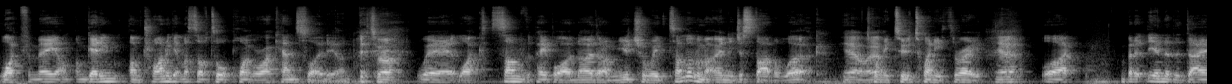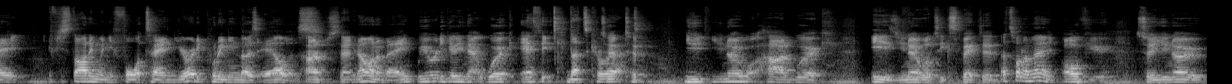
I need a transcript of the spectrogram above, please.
like for me, I'm, I'm getting, I'm trying to get myself to a point where I can slow down That's right. where like some of the people I know that I'm mutual with, some of them are only just starting to work. Yeah, wow. 22, 23. Yeah. Like, but at the end of the day, if you're starting when you're 14, you're already putting in those hours. 100%. You know what I mean? We're already getting that work ethic. That's To, correct. to, you, you know what hard work is. You know what's expected That's what I mean. of you. So you know,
